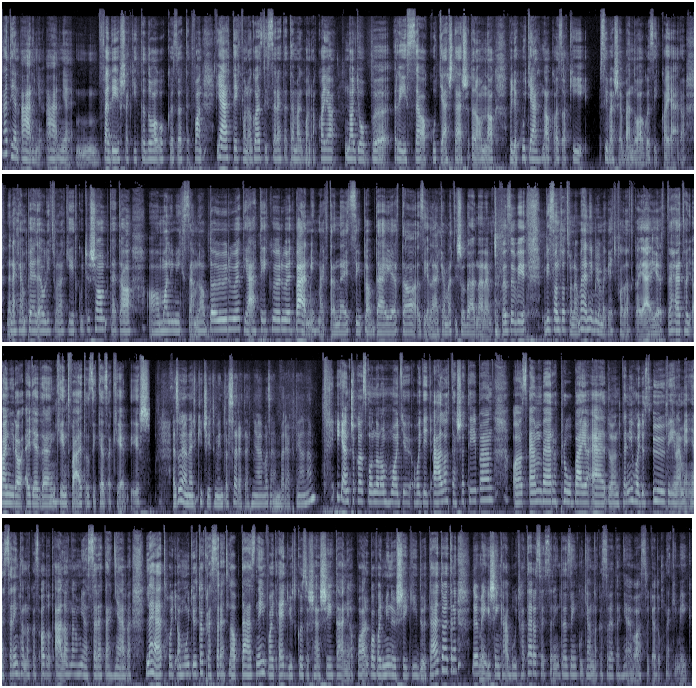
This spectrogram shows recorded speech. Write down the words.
hát ilyen árny, árny mm, fedések itt a dolgok között. Tehát van játék, van a gazdi szeretete, meg van a kaja. Nagyobb része a kutyás társadalomnak, vagy a kutyáknak az, aki szívesebben dolgozik kajára. De nekem például itt van a két kutyusom, tehát a, a Mali Mixem labdaőrült, játékőrült, bármit megtenne egy szép labdáért, az én lelkemet is odaadná, nem csak az övét. Viszont ott van a Berniből, meg egy falat kajáért, tehát hogy annyira egyedenként változik ez a kérdés. Ez olyan egy kicsit, mint a szeretet nyelv az embereknél, nem? Igen, csak azt gondolom, hogy, hogy egy állat esetében az ember próbálja eldönteni, hogy az ő véleménye szerint annak az adott állatnak mi a szeretet nyelve. Lehet, hogy amúgy ő tökre szeret labdázni, vagy együtt közösen sétálni a parkba, vagy minőségi időt eltölteni, de ő mégis inkább úgy határoz, hogy szerint az én kutyámnak a szeretet nyelve az, hogy adok neki még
